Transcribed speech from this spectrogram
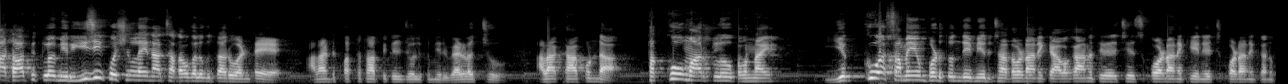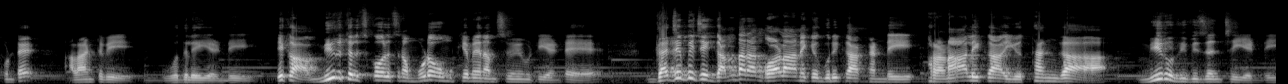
ఆ టాపిక్లో మీరు ఈజీ క్వశ్చన్లు అయినా చదవగలుగుతారు అంటే అలాంటి కొత్త టాపిక్ల జోలికి మీరు వెళ్ళొచ్చు. అలా కాకుండా తక్కువ మార్కులు ఉన్నాయి. ఎక్కువ సమయం పడుతుంది మీరు చదవడానికి అవగాహన చేసుకోవడానికి నేర్చుకోవడానికి అనుకుంటే అలాంటివి వదిలేయండి. ఇక మీరు తెలుసుకోవాల్సిన మూడవ ముఖ్యమైన అంశం ఏమిటి అంటే గజిబిజి గందరగోళానికి గురికాకండి ప్రణాళికాయుతంగా మీరు రివిజన్ చేయండి.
